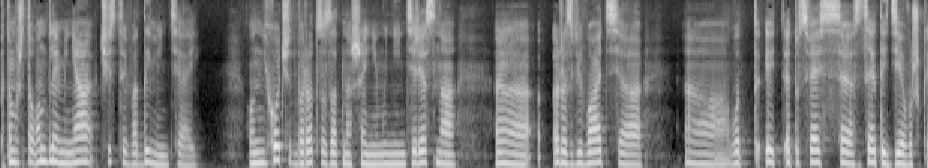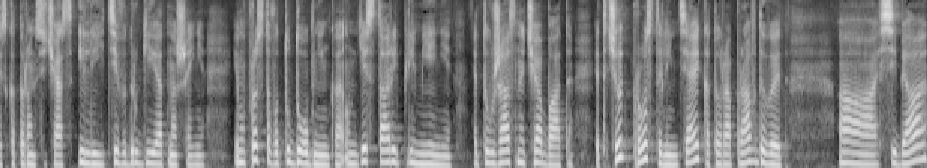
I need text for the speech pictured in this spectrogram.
Потому что он для меня чистой воды лентяй. Он не хочет бороться за отношения, ему неинтересно э, развивать э, вот э, эту связь с, этой девушкой, с которой он сейчас, или идти в другие отношения. Ему просто вот удобненько. Он есть старый племени. Это ужасный Чиабата. Это человек просто лентяй, который оправдывает а, себя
